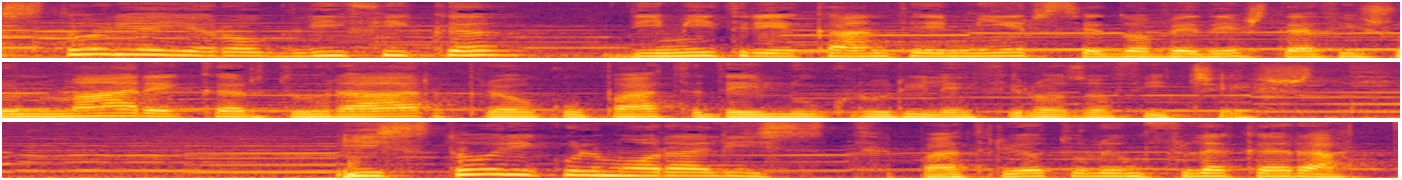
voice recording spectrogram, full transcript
istoria ieroglifică, Dimitrie Cantemir se dovedește a fi și un mare cărturar preocupat de lucrurile filozoficești. Istoricul moralist, patriotul înflăcărat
